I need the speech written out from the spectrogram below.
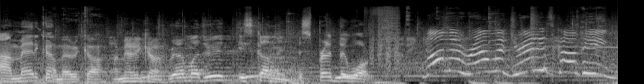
America. America. America. Real Madrid is coming. Spread the word. Mama, Real Madrid is coming!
